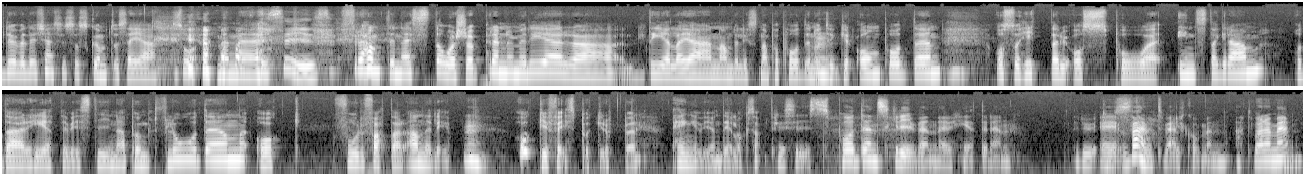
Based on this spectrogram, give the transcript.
Du, det känns ju så skumt att säga så. Men eh, fram till nästa år så prenumerera, dela gärna om du lyssnar på podden och Mm. tycker om podden. Och så hittar du oss på Instagram och där heter vi stina.floden och forfattar Anneli. Mm. Och i Facebookgruppen hänger vi en del också. Precis. Podden Skrivvänner heter den. Du är Just det. varmt välkommen att vara med.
